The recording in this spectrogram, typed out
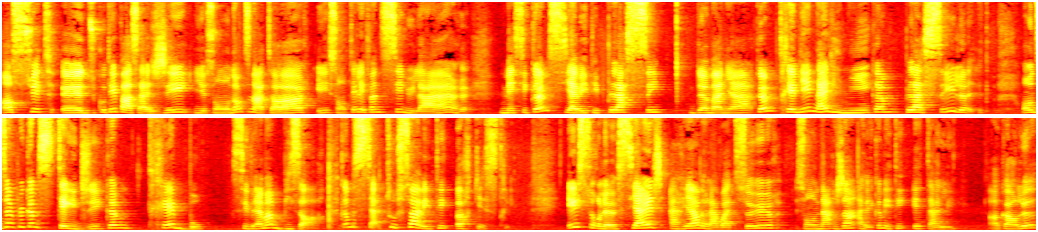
Ensuite, euh, du côté passager, il y a son ordinateur et son téléphone cellulaire, mais c'est comme s'il avait été placé de manière comme très bien aligné, comme placé, on dit un peu comme stagé, comme très beau. C'est vraiment bizarre. Comme si tout ça avait été orchestré. Et sur le siège arrière de la voiture, son argent avait comme été étalé. Encore là,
